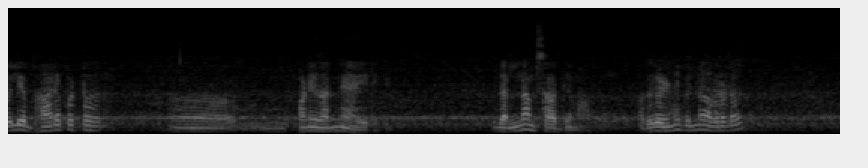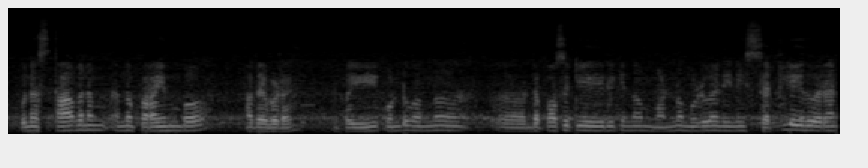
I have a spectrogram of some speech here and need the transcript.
വലിയ ഭാരപ്പെട്ട പണി തന്നെയായിരിക്കും. ഇതെല്ലാം സാധ്യമാകും. അത് കഴിഞ്ഞ് പിന്നെ അവരുടെ പുനഃസ്ഥാപനം എന്ന് പറയുമ്പോൾ അതെവിടെ? ഇപ്പൊ ഈ കൊണ്ടുവന്ന് ഡെപ്പോസിറ്റ് ചെയ്തിരിക്കുന്ന മണ്ണ് മുഴുവൻ ഇനി സെറ്റിൽ ചെയ്തു വരാൻ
